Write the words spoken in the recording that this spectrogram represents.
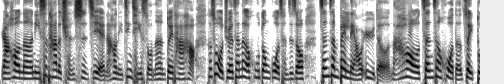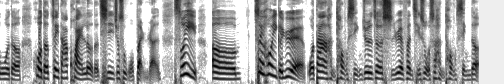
然后呢，你是它的全世界，然后你尽其所能对它好。可是我觉得在那个互动过程之中，真正被疗愈的，然后真正获得最多的、获得最大快乐的，其实就是我本人。所以，呃。最后一个月，我当然很痛心，就是这个十月份，其实我是很痛心的。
